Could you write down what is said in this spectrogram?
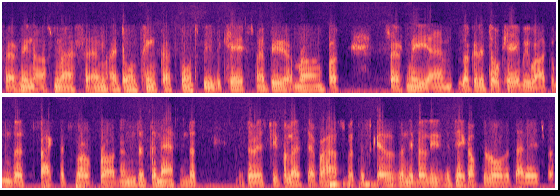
certainly not, Matt. Um, I don't think that's going to be the case. Maybe I'm wrong, but certainly, um, look, it's okay. We welcome the fact that we're broadening the, the net and that there is people out there perhaps with the skills and the ability to take up the role at that age. But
